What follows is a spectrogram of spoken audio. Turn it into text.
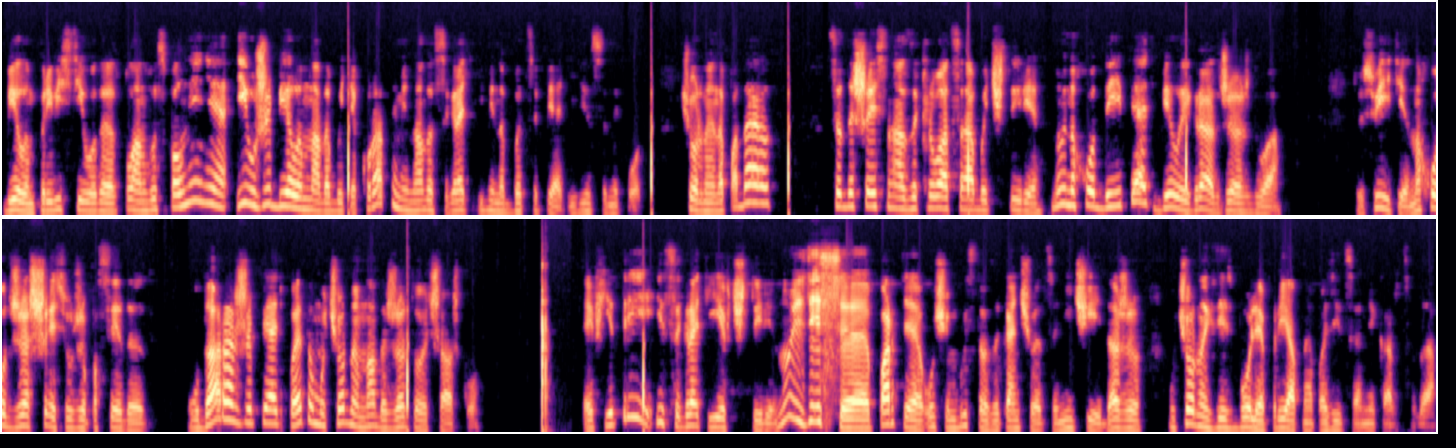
белым привести вот этот план в исполнение. И уже белым надо быть аккуратными, надо сыграть именно BC5, единственный ход. Черные нападают, CD6 надо закрываться АБ4. Ну и на ход DE5 белые играют GH2. То есть, видите, на ход g6 уже последует удара g5, поэтому черным надо жертвовать шашку. Fe3 и сыграть ef4. Ну и здесь э, партия очень быстро заканчивается ничьей. Даже у черных здесь более приятная позиция, мне кажется, да.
